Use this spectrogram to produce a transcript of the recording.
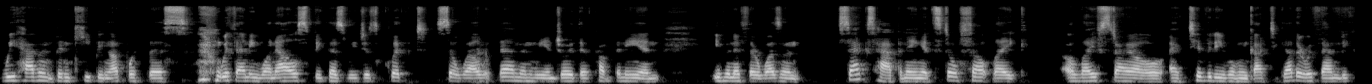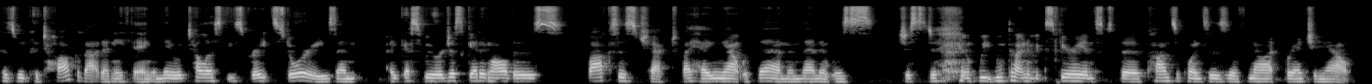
we haven't been keeping up with this with anyone else because we just clicked so well with them and we enjoyed their company. And even if there wasn't sex happening, it still felt like a lifestyle activity when we got together with them because we could talk about anything and they would tell us these great stories. And I guess we were just getting all those boxes checked by hanging out with them. And then it was just, we, we kind of experienced the consequences of not branching out.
